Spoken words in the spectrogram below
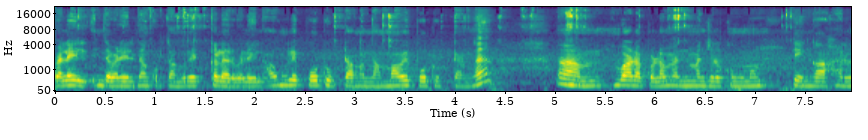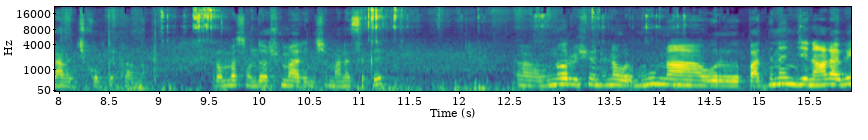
வளையல் இந்த வளையல் தான் கொடுத்தாங்க. ரெட் கலர் வளையல். அவங்களே போட்டு விட்டாங்க. அந்த அம்மாவே போட்டு விட்டாங்க. வாழைப்பழம் வெண் மஞ்சள் குங்குமம் தேங்காய் எல்லாம் வச்சு கொடுத்துருக்காங்க. ரொம்ப சந்தோஷமாக இருந்துச்சு மனசுக்கு. இன்னொரு விஷயம் என்னென்னா ஒரு மூணு நா ஒரு பதினஞ்சு நாளாகவே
